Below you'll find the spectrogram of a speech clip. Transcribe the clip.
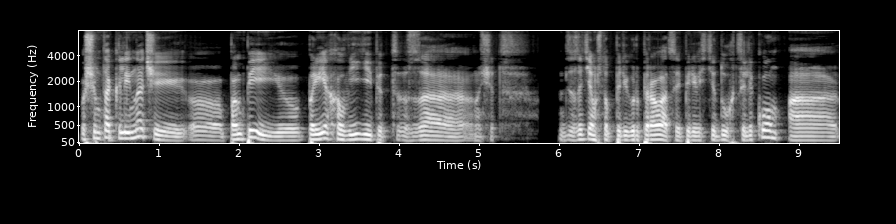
В общем, так или иначе, э, Помпей э, приехал в Египет за, значит, за тем, чтобы перегруппироваться и перевести дух целиком, а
